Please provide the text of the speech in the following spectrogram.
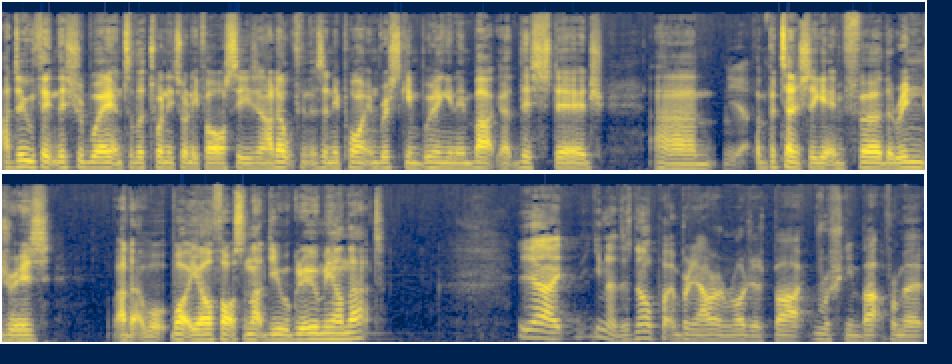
I do think they should wait until the 2024 season. I don't think there's any point in risking bringing him back at this stage um, yeah. and potentially getting further injuries. what are your thoughts on that? Do you agree with me on that? Yeah, you know, there's no point in bringing Aaron Rodgers back, rushing him back from a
